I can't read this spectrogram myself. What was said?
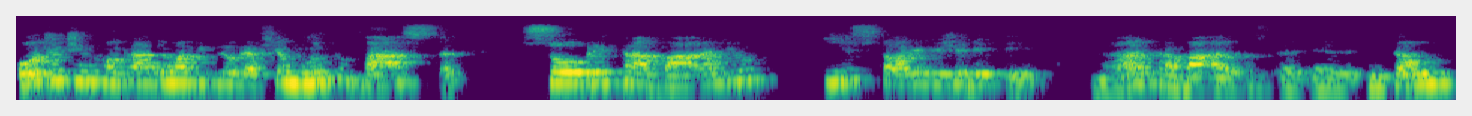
onde eu tinha encontrado uma bibliografia muito vasta sobre trabalho e história LGBT. Né? É, é, então,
